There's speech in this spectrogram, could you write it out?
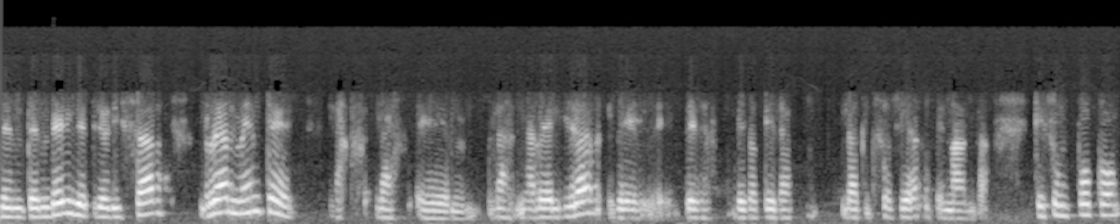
entender y de priorizar realmente eh, la, realidad de, lo que la, la sociedad nos demanda que es un poco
